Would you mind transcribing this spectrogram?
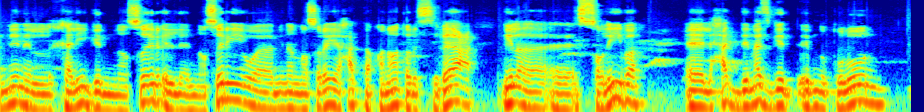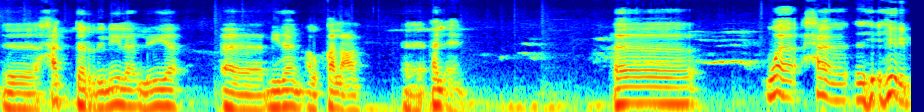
من الخليج الناصر الناصري ومن الناصرية حتى قناطر السباع إلى الصليبة. لحد مسجد ابن طولون حتى الرميلة اللي هي ميدان القلعة الآن. وهرب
